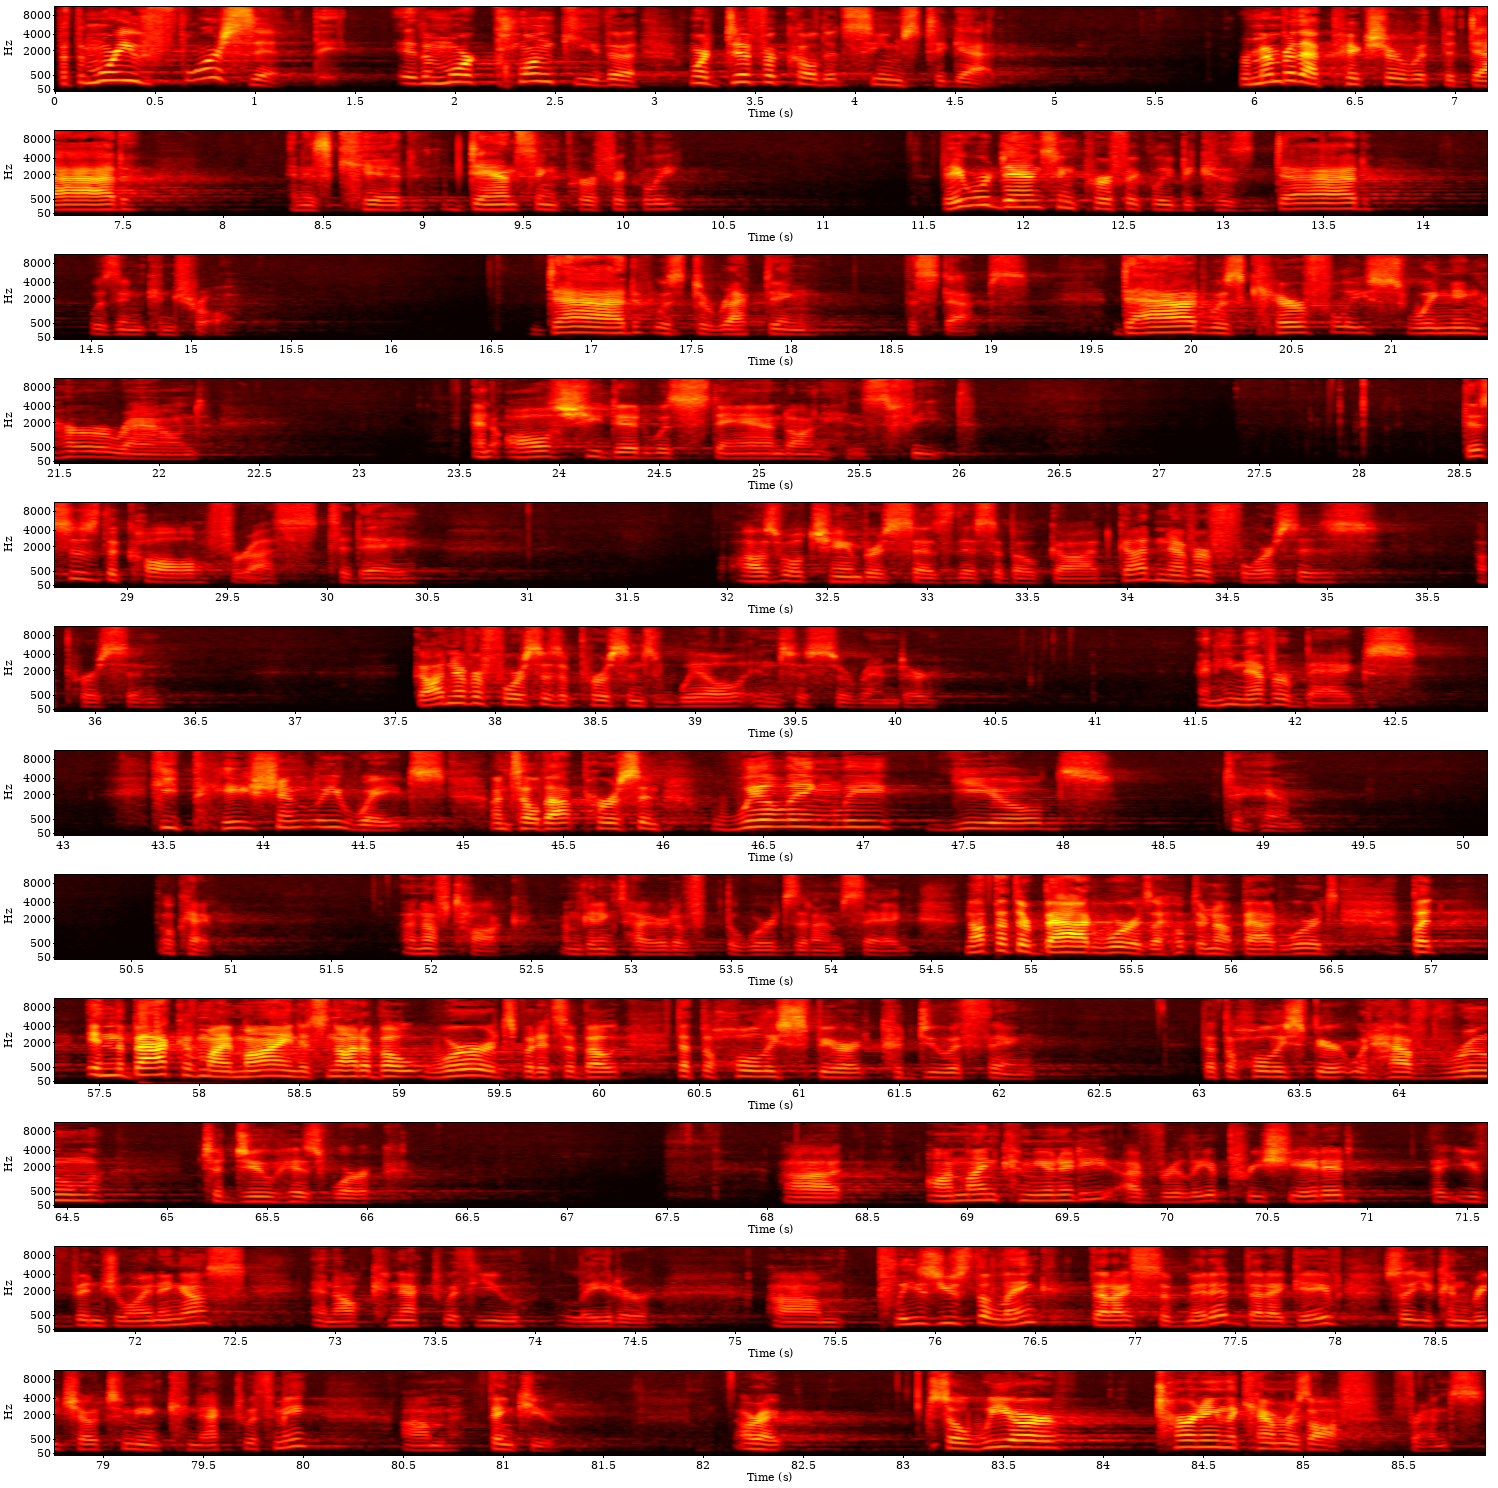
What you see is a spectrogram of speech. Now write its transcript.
But the more you force it, the more clunky, the more difficult it seems to get. Remember that picture with the dad and his kid dancing perfectly? They were dancing perfectly because dad was in control. Dad was directing the steps. Dad was carefully swinging her around, and all she did was stand on his feet. This is the call for us today. Oswald Chambers says this about God God never forces a person, God never forces a person's will into surrender, and He never begs. He patiently waits until that person willingly yields to Him. Okay, enough talk. I'm getting tired of the words that I'm saying. Not that they're bad words, I hope they're not bad words, but in the back of my mind, it's not about words, but it's about that the Holy Spirit could do a thing, that the Holy Spirit would have room to do his work. Uh, online community, I've really appreciated that you've been joining us, and I'll connect with you later. Um, please use the link that I submitted, that I gave, so that you can reach out to me and connect with me. Um, thank you. All right, so we are turning the cameras off, friends.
